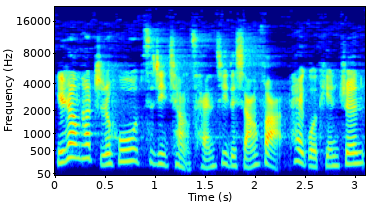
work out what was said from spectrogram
也让他直呼自己抢残疾的想法太过天真。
